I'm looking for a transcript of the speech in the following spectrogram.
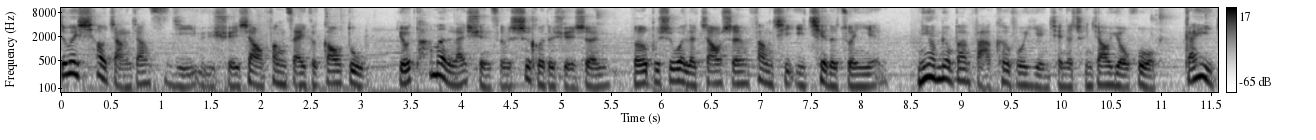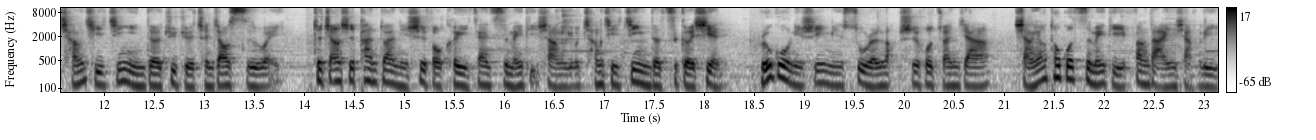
这位校长将自己与学校放在一个高度，由他们来选择适合的学生，而不是为了招生放弃一切的尊严。你有没有办法克服眼前的成交诱惑，改以长期经营的拒绝成交思维？这将是判断你是否可以在自媒体上有长期经营的资格线。如果你是一名素人老师或专家，想要透过自媒体放大影响力，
